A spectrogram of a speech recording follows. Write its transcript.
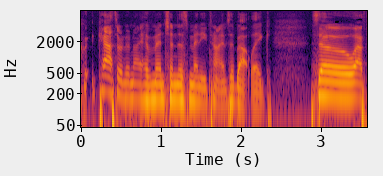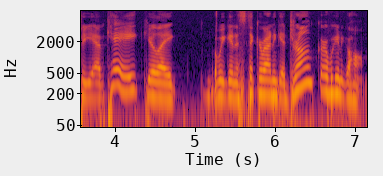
C- Catherine and I have mentioned this many times about like, so after you have cake, you're like, are we going to stick around and get drunk or are we going to go home?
